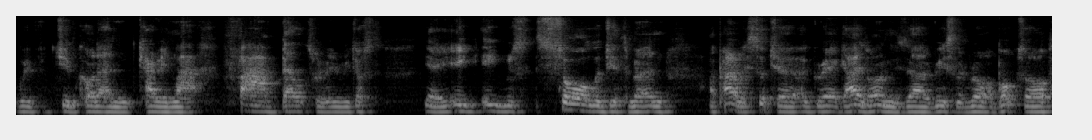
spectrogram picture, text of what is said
with Jim Cornette and carrying like five belts with him, he just yeah, he, he was so legitimate and apparently such a, a great guy as well. And he's uh, recently wrote a book. So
